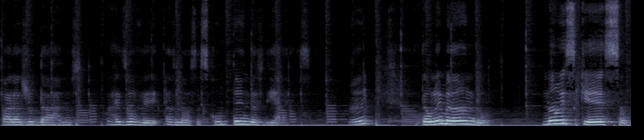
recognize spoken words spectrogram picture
para ajudar-nos a resolver as nossas contendas diárias. Né? Então, lembrando, não esqueçam,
